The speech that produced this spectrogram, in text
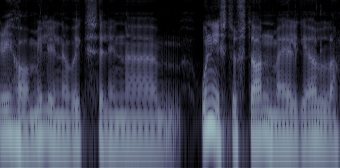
Riho, milline võiks selline unistuste andmejälgija olla?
